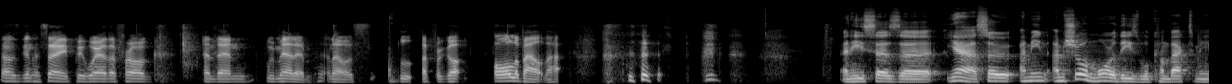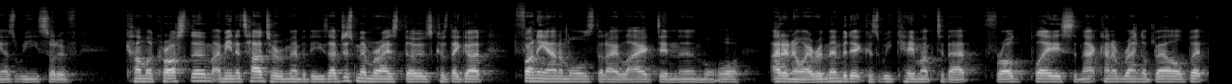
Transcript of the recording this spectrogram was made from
I was gonna say beware the frog, and then we met him, and I was I forgot all about that. and he says, uh, "Yeah, so I mean, I'm sure more of these will come back to me as we sort of come across them. I mean, it's hard to remember these. I've just memorized those because they got funny animals that I liked in them, or I don't know. I remembered it because we came up to that frog place and that kind of rang a bell. But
